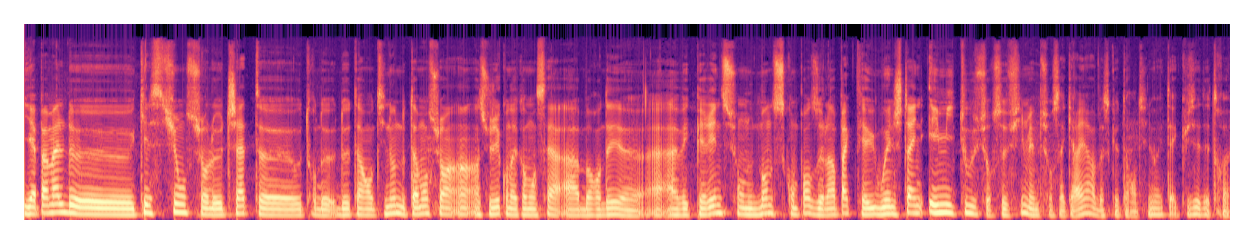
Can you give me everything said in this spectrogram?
Il y a pas mal de questions sur le chat euh, autour de, Tarantino, notamment sur un, sujet qu'on a commencé à, aborder euh, avec Perrine. Si on nous demande ce qu'on pense de l'impact qu'a eu Weinstein et MeToo sur ce film, même sur sa carrière, parce que Tarantino a été accusé d'être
